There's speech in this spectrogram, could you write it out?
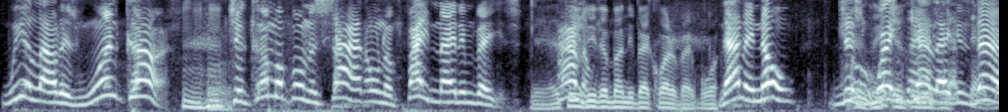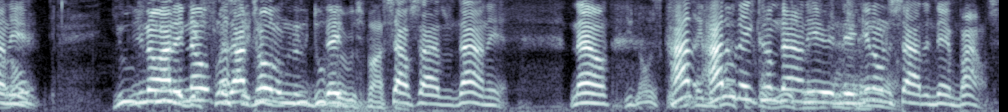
we allow this one car mm-hmm. to come up on the side on a fight night in Vegas. Yeah, it's How easy the- to money back quarterback, boy. Now they know this True. white Cadillac is down here. You, You know how they know? Because I told you, them you do they, feel. South Sides was down here. Now, You know how, they've how do they come down here and then get on the side and then bounce?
